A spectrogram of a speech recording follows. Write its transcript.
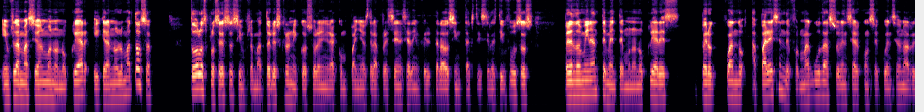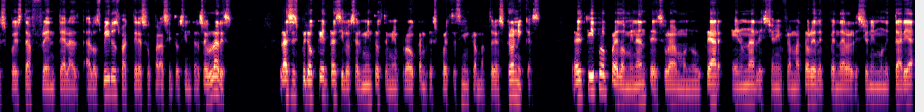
Inflamación mononuclear y granulomatosa. Todos los procesos inflamatorios crónicos suelen ir acompañados de la presencia de infiltrados intersticiales difusos, predominantemente mononucleares, pero cuando aparecen de forma aguda suelen ser consecuencia de una respuesta frente a, los virus, bacterias o parásitos intracelulares. Las espiroquetas y los helmintos también provocan respuestas inflamatorias crónicas. El tipo predominante de célula mononuclear en una lesión inflamatoria depende de la lesión inmunitaria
